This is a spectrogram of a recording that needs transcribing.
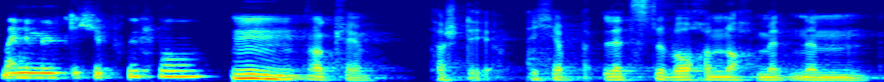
meine mündliche Prüfung. Mm, okay, verstehe. Ich habe letzte Woche noch mit einem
